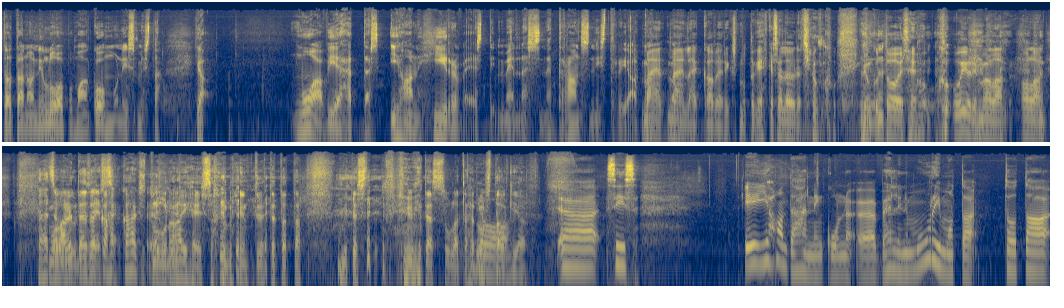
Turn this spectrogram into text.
tota noin, niin luopumaan kommunismista. Ja mua viehättäisi ihan hirveästi mennä sinne Transnistriaan mä en, mä en lähde kaveriksi, mutta ehkä sä löydät jonkun, jonkun toisen. Ujuni, me ollaan, ollaan, me ollaan nyt tässä 80-luvun aiheissa menty, että tota, mites, mitäs sulla tähän Joo. nostalgiaan? Äh, siis ei ihan tähän niin kuin Berliinin muuri, mutta tota,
